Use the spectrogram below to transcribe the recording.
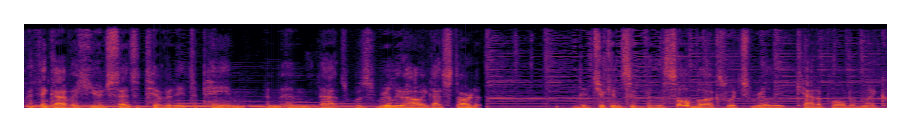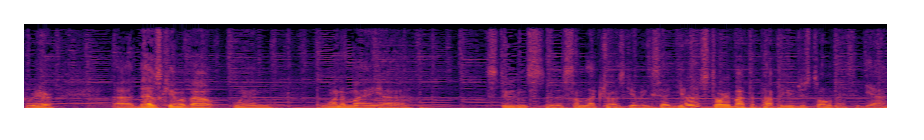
I think I have a huge sensitivity to pain, and, that was really how I got started. The Chicken Soup for the Soul books, which really catapulted my career, uh, those came about when one of my uh, students, uh, some lecture I was giving, said, you know that story about the puppy you just told? And I said, yeah.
